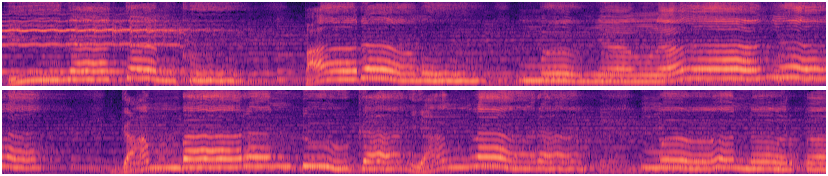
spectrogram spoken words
Ingatanku padamu menyala-nyala. Gambaran duka yang lara menerpa.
